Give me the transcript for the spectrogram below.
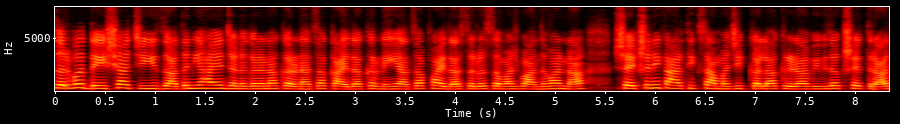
सर्व देशाची जातनिहाय जनगणना करण्याचा कायदा करणे याचा फायदा सर्व समाज बांधवांना शैक्षणिक आर्थिक सामाजिक कला क्रीडा विविध क्षेत्रात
